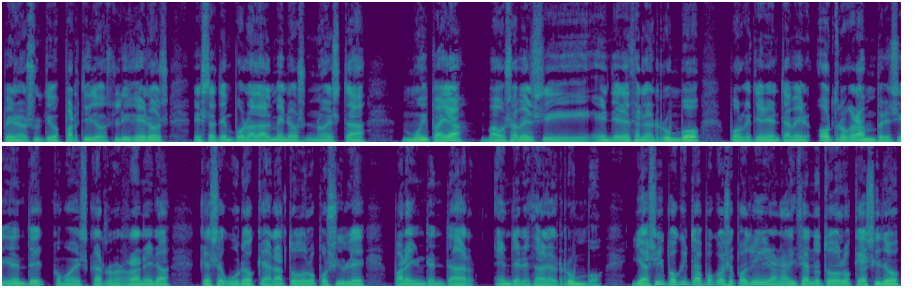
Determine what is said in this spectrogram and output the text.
Pero en los últimos partidos ligueros, esta temporada al menos no está muy para allá. Vamos a ver si enderezan el rumbo, porque tienen también otro gran presidente, como es Carlos Ranera, que seguro que hará todo lo posible para intentar enderezar el rumbo. Y así poquito a poco se podría ir analizando todo lo que ha sido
